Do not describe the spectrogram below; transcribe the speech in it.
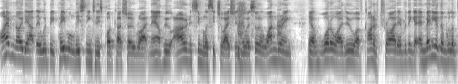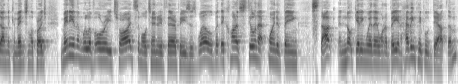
I have no doubt there would be people listening to this podcast show right now who are in a similar situation, who are sort of wondering. You know, what do I do? I've kind of tried everything, and many of them will have done the conventional approach. Many of them will have already tried some alternative therapies as well, but they're kind of still in that point of being stuck and not getting where they want to be and having people doubt them.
